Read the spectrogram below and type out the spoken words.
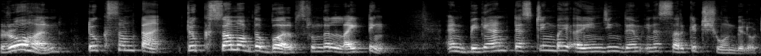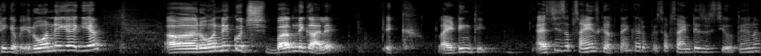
rohan took some time took some of the bulbs from the lighting and began testing by arranging them in a circuit shown below ठीक है भाई रोहन ने क्या किया uh, रोहन ने कुछ बल्ब निकाले एक लाइटिंग थी ऐसी सब साइंस करते हैं घर पे सब साइंटिस्ट ऐसी होते हैं ना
